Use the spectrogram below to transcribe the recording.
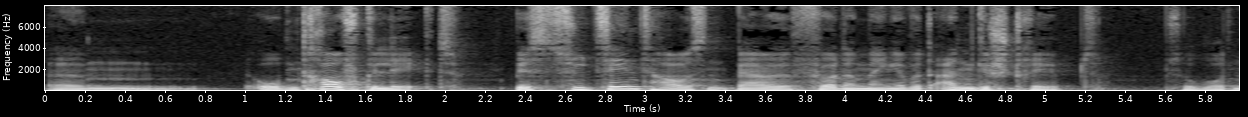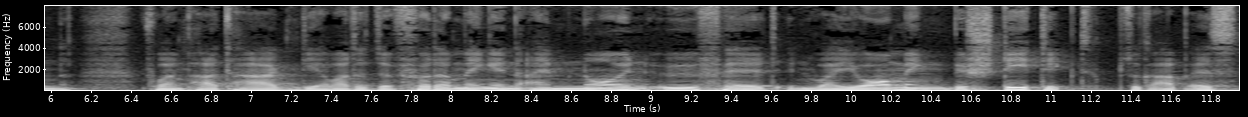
ähm, obendrauf gelegt. Bis zu 10.000 Barrel Fördermenge wird angestrebt. So wurden vor ein paar Tagen die erwartete Fördermenge in einem neuen Ölfeld in Wyoming bestätigt. So gab es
